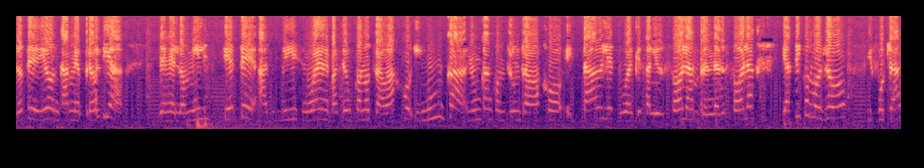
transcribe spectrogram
Yo te digo en carne propia, desde el 2007 al 2019 pasé buscando trabajo y nunca, nunca encontré un trabajo estable, tuve que salir sola, emprender sola, y así como yo, escuchás,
